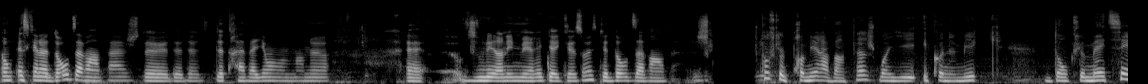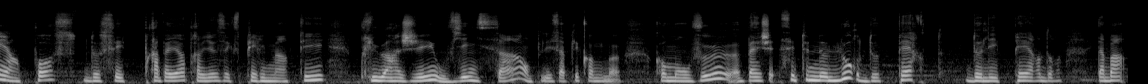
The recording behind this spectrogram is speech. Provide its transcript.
Donc, est-ce qu'il y en a d'autres avantages de, de, travailler? On en a vous venez en énumérer quelques-uns. Est-ce qu'il y a d'autres avantages? Je pense que le premier avantage, moi, il est économique. Donc, le maintien en poste de ces travailleurs, travailleuses expérimentés, plus âgés ou vieillissants, on peut les appeler comme, comme on veut, ben, c'est une lourde perte de les perdre. D'abord,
